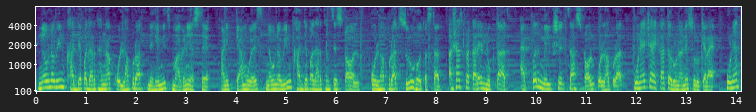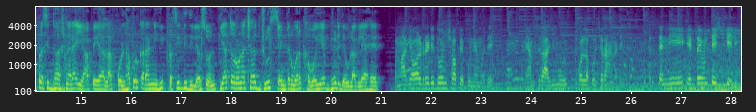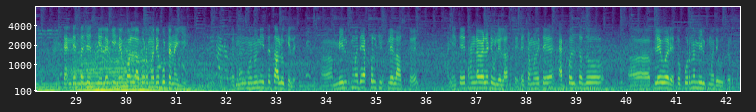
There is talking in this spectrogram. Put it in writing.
नवनवीन खाद्यपदार्थांना कोल्हापुरात नेहमीच मागणी असते आणि त्यामुळेच नवनवीन खाद्यपदार्थांचे स्टॉल कोल्हापुरात सुरू होत असतात. अशाच प्रकारे नुकताच ऍपल मिल्कशेकचा स्टॉल कोल्हापुरात पुण्याच्या एका तरुणाने सुरू केलाय. पुण्यात प्रसिद्ध असणाऱ्या या पेयाला कोल्हापूरकरांनीही प्रसिद्धी दिली असून या तरुणाच्या ज्यूस सेंटरवर खवय्ये भेट देऊ लागले आहेत. माझे ऑलरेडी दोन शॉप आहे पुण्यामध्ये आणि आमचे आजी मूळ कोल्हापूरचे राहणारे. तर त्यांनी एकदा येऊन टेस्ट केली. त्यांनी सजेस्ट केलं की हे कोल्हापूरमध्ये कुठं नाही आहे तर मग म्हणून इथं चालू केलं आहे मिल्कमध्ये ॲपल खिसलेला असतो आहे आणि ते थंड व्हायला ठेवलेलं असतंय. त्याच्यामुळे ते ॲपलचा जो फ्लेवर आहे तो पूर्ण मिल्कमध्ये उतरतो.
